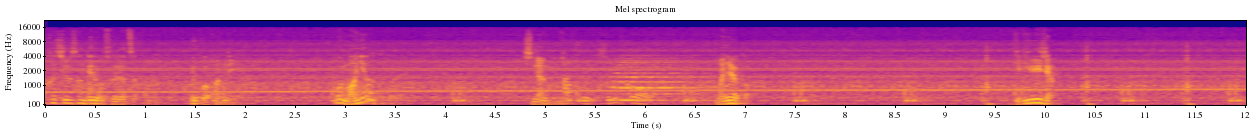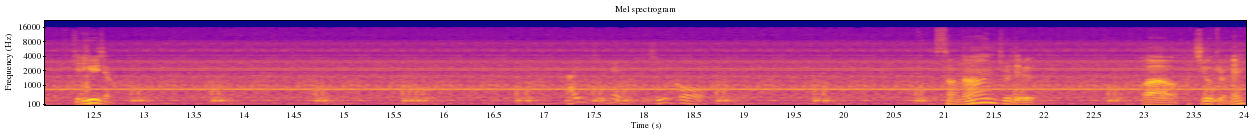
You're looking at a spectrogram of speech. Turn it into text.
583系とかそういうやつだかなよくわかんねえやこれ間に合うかこれ？ちなみに。間に合うか。ギリギリじゃん。ギリギリじゃん第一兵進行。さあ何キロ出る？わあ85キロね。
